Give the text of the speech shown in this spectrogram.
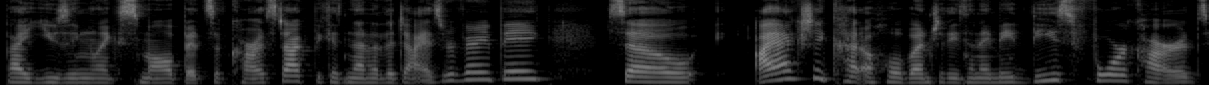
by using like small bits of cardstock because none of the dies were very big. So I actually cut a whole bunch of these and I made these four cards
